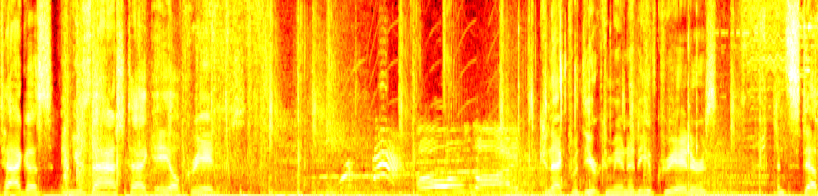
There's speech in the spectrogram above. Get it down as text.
Tag us and use the hashtag AL Creators. Oh my! Connect with your community of creators and step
